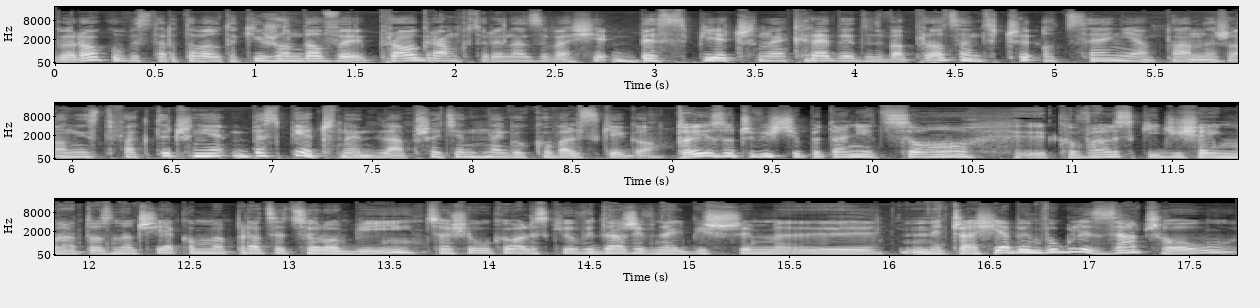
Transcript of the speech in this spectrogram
roku wystartował taki rządowy program, który nazywa się Bezpieczny Kredyt 2%. Czy ocenia pan, że on jest faktycznie bezpieczny dla przeciętnego Kowalskiego? To jest oczywiście pytanie, co Kowalski dzisiaj ma, to znaczy jaką ma pracę, co robi, co się u Kowalskiego wydarzy w najbliższym y, czasie. Ja bym w ogóle zaczął,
